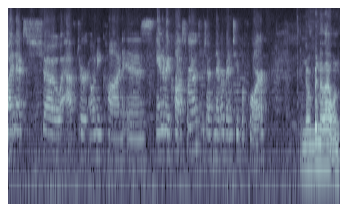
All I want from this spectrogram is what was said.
My next show after OniCon is Anime Crossroads, which I've never been to before. I've never been to that one.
